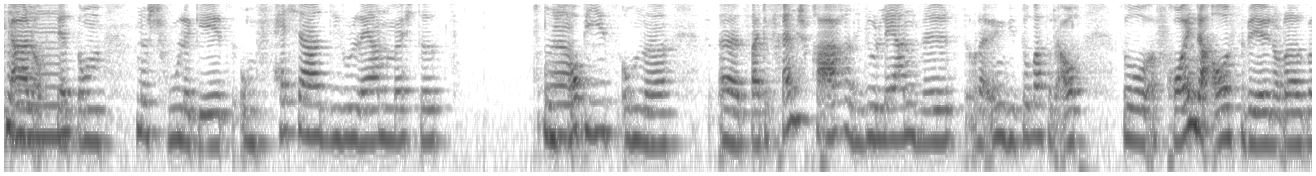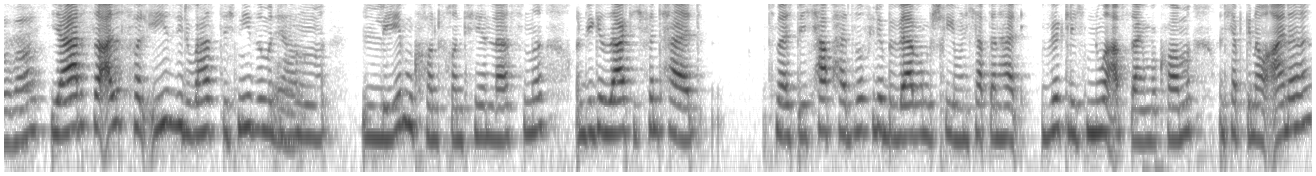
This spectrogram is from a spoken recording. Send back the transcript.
egal ob es jetzt um eine Schule geht, um Fächer, die du lernen möchtest, um ja. Hobbys, um eine äh, zweite Fremdsprache, die du lernen willst oder irgendwie sowas oder auch so Freunde auswählen oder sowas. Ja, das war alles voll easy. Du hast dich nie so mit ja. diesem Leben konfrontieren lassen. Und wie gesagt, ich finde halt, zum Beispiel, ich habe halt so viele Bewerbungen geschrieben und ich habe dann halt wirklich nur Absagen bekommen. Und ich habe genau eine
